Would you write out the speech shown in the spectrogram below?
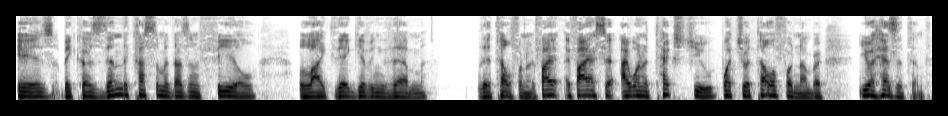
is because then the customer doesn't feel like they're giving them their telephone number. If I if I say I want to text you what's your telephone number, you're hesitant.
